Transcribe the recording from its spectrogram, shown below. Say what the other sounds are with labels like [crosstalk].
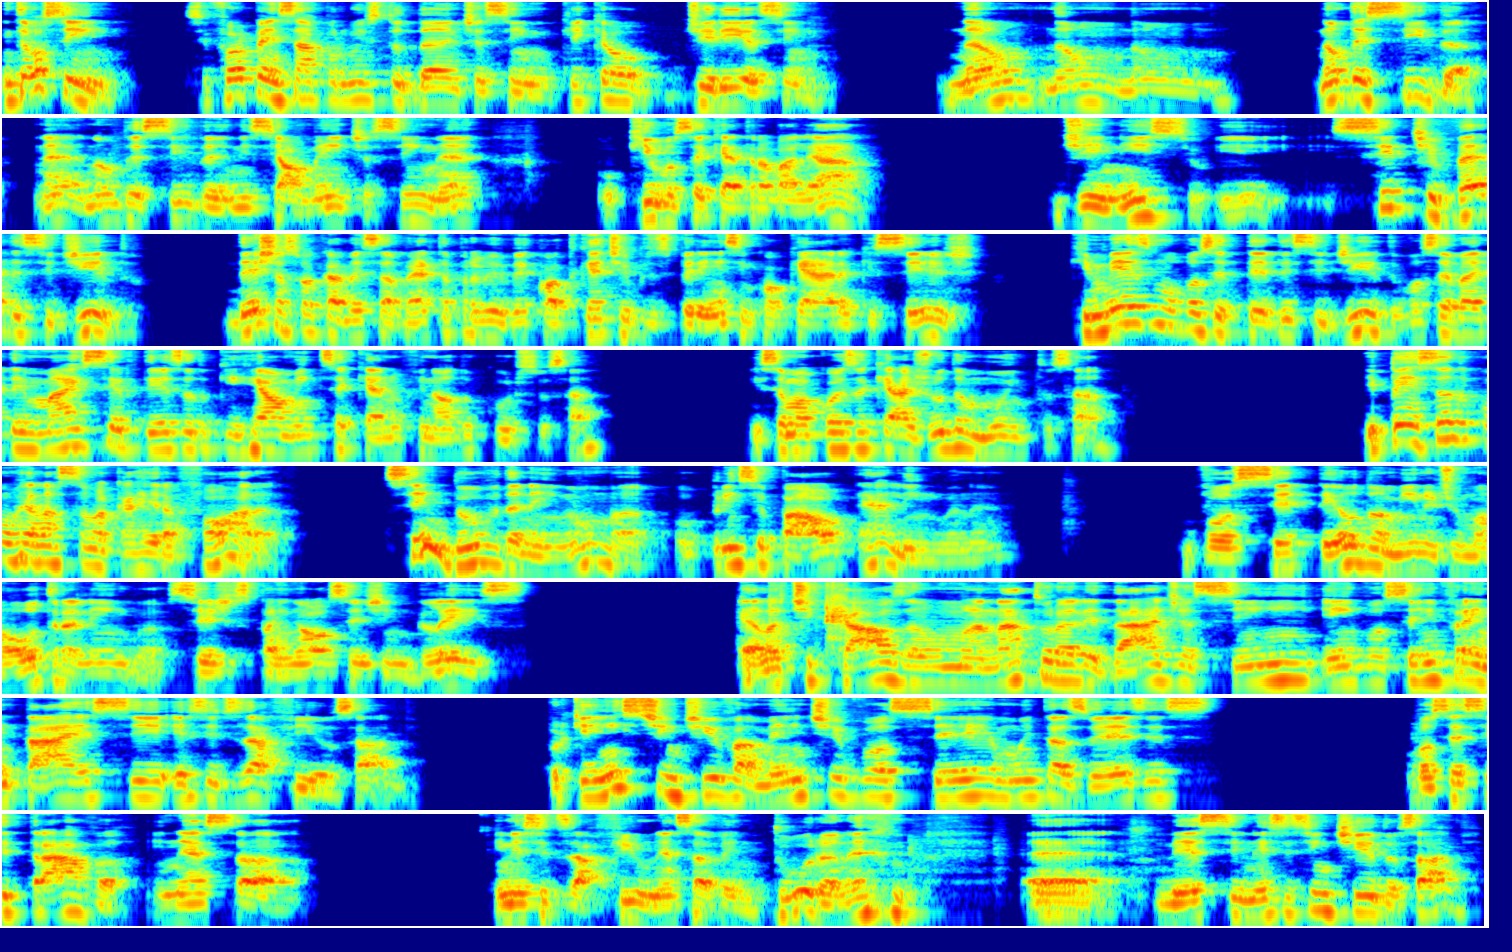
Então, assim, se for pensar por um estudante, assim, o que, que eu diria, assim, não, não, não, não decida, né? Não decida inicialmente, assim, né? O que você quer trabalhar de início e se tiver decidido, deixa a sua cabeça aberta para viver qualquer tipo de experiência em qualquer área que seja, que mesmo você ter decidido, você vai ter mais certeza do que realmente você quer no final do curso, sabe? Isso é uma coisa que ajuda muito, sabe? E pensando com relação à carreira fora, sem dúvida nenhuma, o principal é a língua, né? Você ter o domínio de uma outra língua, seja espanhol, seja inglês, ela te causa uma naturalidade assim em você enfrentar esse esse desafio, sabe? Porque instintivamente você muitas vezes você se trava nessa nesse desafio, nessa aventura, né? [laughs] É, nesse nesse sentido, sabe?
